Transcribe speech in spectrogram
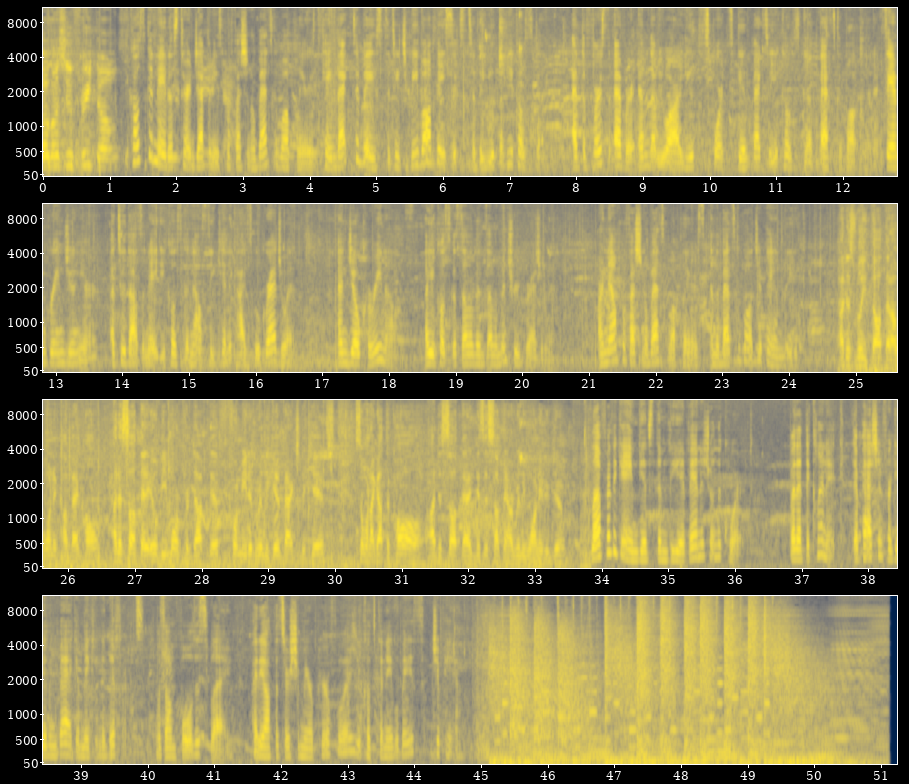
still gonna shoot free throws. Yokosuka natives turned Japanese professional basketball players came back to base to teach b-ball basics to the youth of Yokosuka at the first ever MWR Youth Sports Give Back to Yokosuka basketball clinic. Sam Green Jr., a 2008 Yokosuka Nile C. Kinnick High School graduate, and Joe Kurino, a Yokosuka Sullivan's Elementary graduate, are now professional basketball players in the Basketball Japan League. I just really thought that I wanted to come back home. I just thought that it would be more productive for me to really give back to the kids. So when I got the call, I just thought that this is something I really wanted to do. Love for the game gives them the advantage on the court. But at the clinic, their passion for giving back and making a difference was on full display. Petty Officer Shamira Purifoy, Yokosuka Naval Base, Japan.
